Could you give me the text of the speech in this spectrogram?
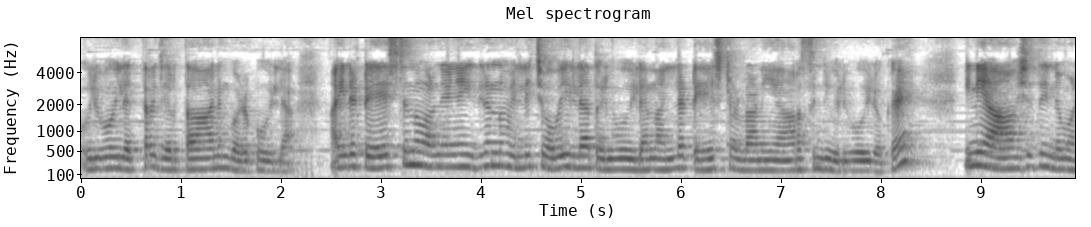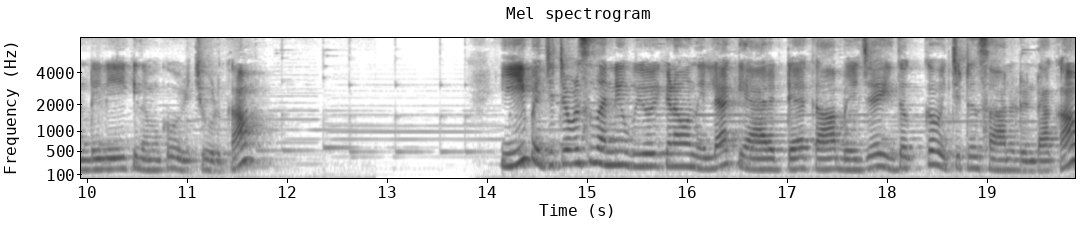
ഒലിവ് ഓയിൽ എത്ര ചേർത്താലും കുഴപ്പമില്ല. അതിന്റെ ടേസ്റ്റ് എന്ന് പറഞ്ഞു കഴിഞ്ഞാൽ ഇതിനൊന്നും വലിയ ചൊവയില്ലാത്ത ഒലിവ് ഓയിലാണ് നല്ല ടേസ്റ്റ് ഉള്ളതാണ് ഈ ആർ എസിന്റെ ഒലിവ് ഓയിലൊക്കെ. ഇനി ആവശ്യത്തിന്റെ മണ്ടയിലേക്ക് നമുക്ക് ഒഴിച്ചു കൊടുക്കാം. ഈ വെജിറ്റബിൾസ് തന്നെ ഉപയോഗിക്കണമെന്നില്ല. ക്യാരറ്റ് കാബേജ് ഇതൊക്കെ വെച്ചിട്ട് സാലഡ് ഉണ്ടാക്കാം.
